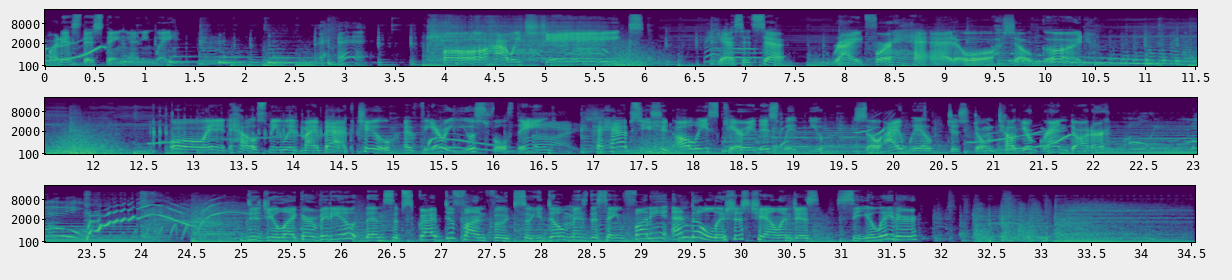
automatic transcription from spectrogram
What is this thing anyway? Oh, how it shakes. Yes, it's a right forehead. Oh, so good. Oh, and it helps me with my back too. A very useful thing. Nice. Perhaps you should always carry this with you. So I will. Just don't tell your granddaughter. Did you like our video? Then subscribe to Fun Food so you don't miss the same funny and delicious challenges. See you later!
